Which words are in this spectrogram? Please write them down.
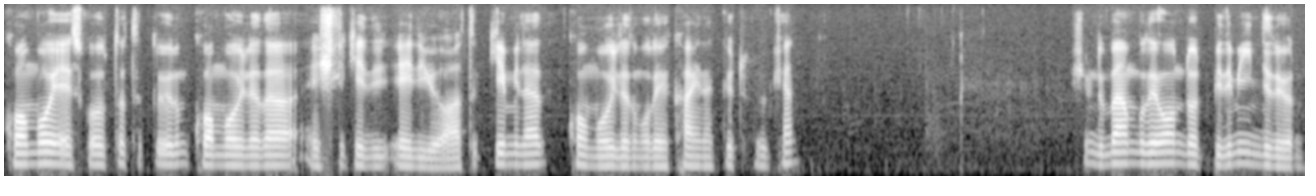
konvoy eskorta tıklıyorum. Konvoylara eşlik ed- ediyor artık gemiler konvoylarım oraya kaynak götürürken. Şimdi ben buraya 14 birimi indiriyorum.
